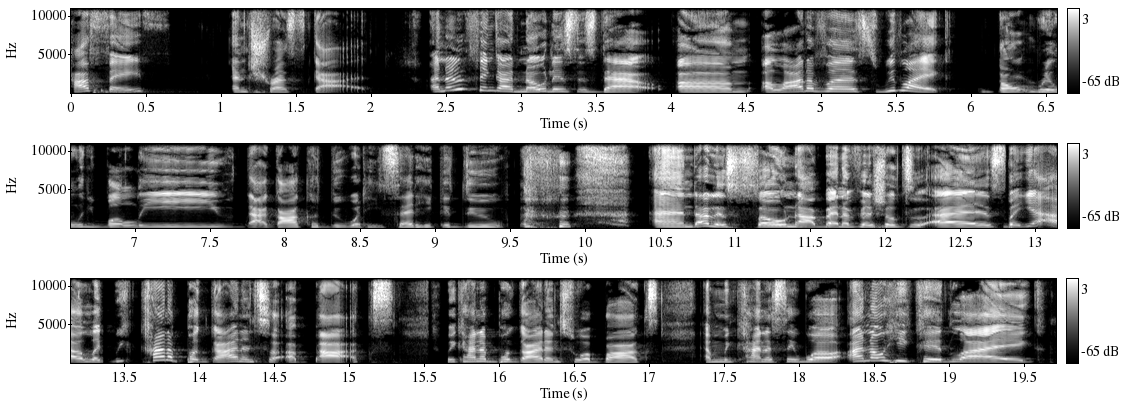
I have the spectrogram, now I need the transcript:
have faith and trust God. Another thing I noticed is that um, a lot of us, we like don't really believe that God could do what he said he could do. and that is so not beneficial to us. But yeah, like we kind of put God into a box. We kind of put God into a box and we kind of say, well, I know he could like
